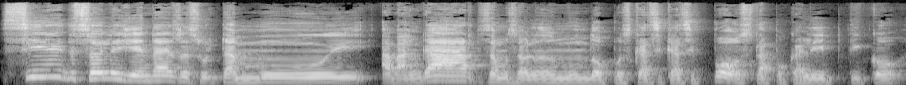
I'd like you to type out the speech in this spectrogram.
si Soy leyenda resulta muy avant estamos hablando de un mundo pues casi casi post-apocalíptico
